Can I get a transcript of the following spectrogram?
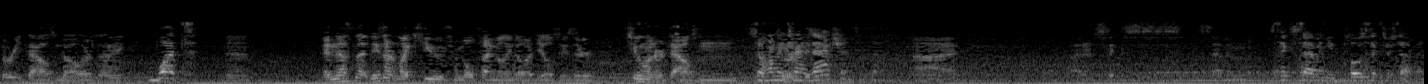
three thousand dollars, I think. What? Yeah. And that's not; these aren't like huge multi-million dollar deals. These are two hundred thousand. So how many transactions is that? Uh, I don't know, six, seven. Six, seven. You've closed six or seven.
